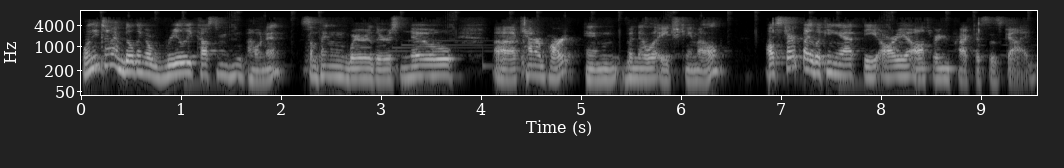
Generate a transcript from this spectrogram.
Well, anytime I'm building a really custom component, something where there's no uh, counterpart in vanilla HTML, I'll start by looking at the ARIA Authoring Practices Guide.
